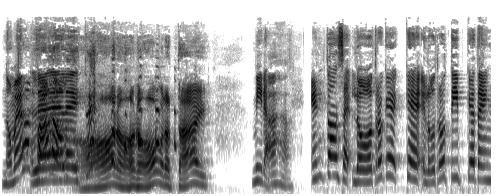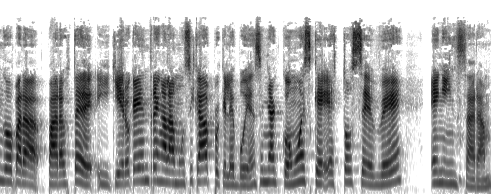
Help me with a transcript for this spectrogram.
no me dan Le- follow. le- ¿Leíste? No, no, no, pero está ahí. Mira, Ajá. entonces, lo otro que, que- el otro tip que tengo para, para ustedes, y quiero que entren a la música porque les voy a enseñar cómo es que esto se ve en Instagram,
